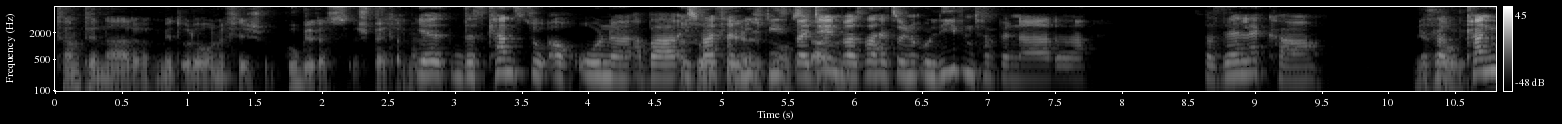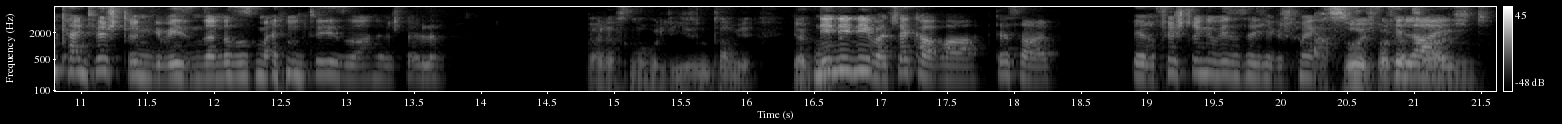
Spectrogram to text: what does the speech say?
Tampenade, mit oder ohne Fisch. Google das später mal. Ja, das kannst du auch ohne, aber Ach ich so, weiß halt okay, nicht, wie also es bei denen war. Es war halt so eine Oliventampenade. Das war sehr lecker. Ja, Deshalb kann kein Fisch drin gewesen sein. Das ist meine These an der Stelle. Weil das eine Oliventampe. Ja, gut. Nee, nee, nee, weil es lecker war. Deshalb. Wäre Fisch drin gewesen, das hätte ich ja geschmeckt. Ach so, ich wollte gerade sagen. Vielleicht.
